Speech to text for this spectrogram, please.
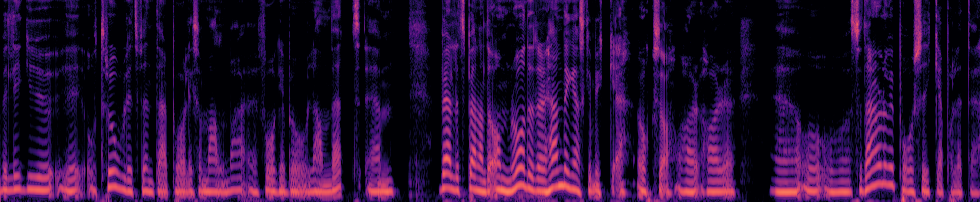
vi ligger ju otroligt fint där på liksom Malmö, Fågelbolandet. Um, väldigt spännande område där det händer ganska mycket också. Har, har Uh, och, och, så där håller vi på att kika på lite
